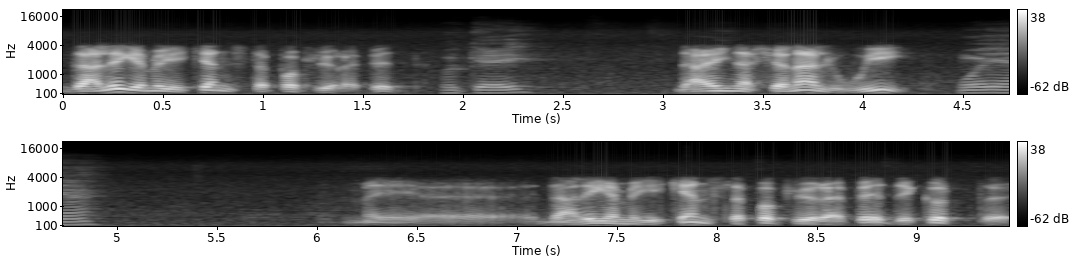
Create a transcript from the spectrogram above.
Dans la Ligue américaine, c'était pas plus rapide. OK. Dans la Ligue nationale, oui. Oui, hein? Mais euh, dans la Ligue américaine, c'était pas plus rapide. Écoute, euh,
